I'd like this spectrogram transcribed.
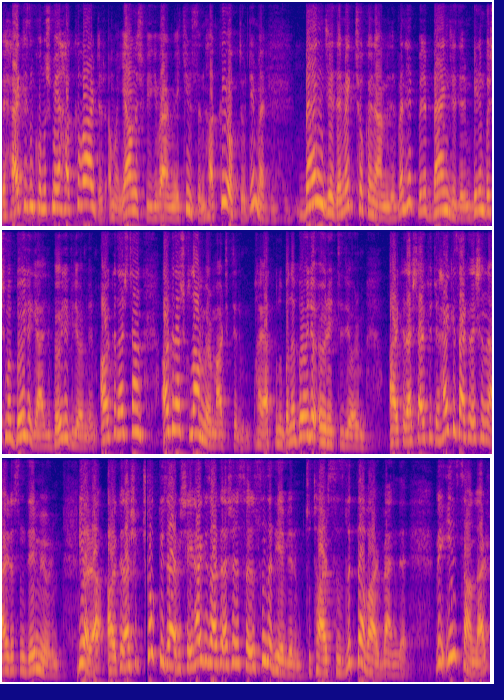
Ve herkesin konuşmaya hakkı vardır ama yanlış bilgi vermeye kimsenin hakkı yoktur değil mi? Bence demek çok önemlidir. Ben hep böyle bence derim. Benim başıma böyle geldi, böyle biliyorum derim. Arkadaştan, arkadaş kullanmıyorum artık derim. Hayat bunu bana böyle öğretti diyorum. Arkadaşlar kötü, herkes arkadaşlarına ayrılsın demiyorum. Bir ara arkadaşlık çok güzel bir şey, herkes arkadaşlarına sarılsın da diyebilirim. Tutarsızlık da var bende. Ve insanlar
